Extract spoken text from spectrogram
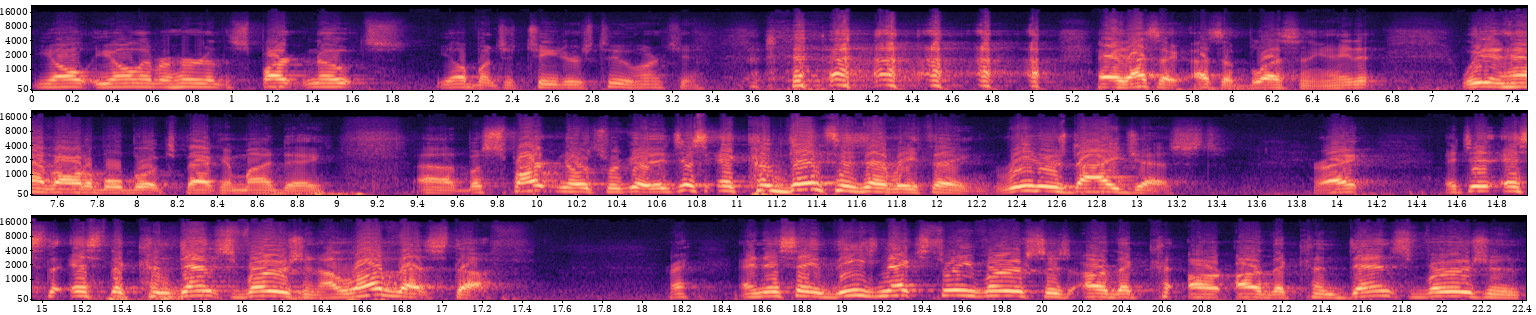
Y'all, y'all ever heard of the Spark Notes? Y'all a bunch of cheaters too, aren't you? Hey, that's a, that's a blessing, ain't it? We didn't have audible books back in my day, uh, but Spark Notes were good. It just it condenses everything. Reader's Digest, right? It just, it's, the, it's the condensed version. I love that stuff. Right? And they say these next three verses are the, are, are the condensed version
